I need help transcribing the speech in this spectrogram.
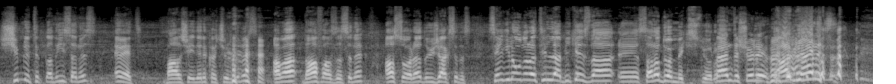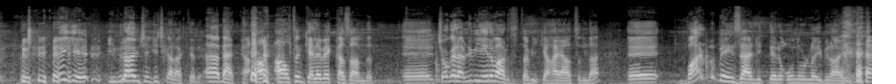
şimdi tıkladıysanız, evet bazı şeyleri kaçırdınız ama daha fazlasını az sonra duyacaksınız. Sevgili Onur Atilla bir kez daha e, sana dönmek istiyorum. Ben de şöyle abi neredesin? Peki İbrahim Çekiç karakteri. ha, ben. A- altın kelebek kazandın. Ee, çok önemli bir yeri vardı tabii ki hayatında. Ee, var mı benzerlikleri Onur'la İbrahim'in?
